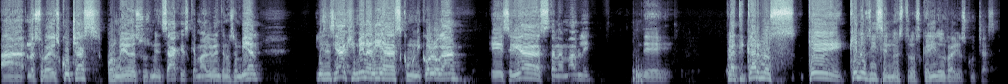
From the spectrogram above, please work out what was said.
a nuestros escuchas por medio de sus mensajes que amablemente nos envían. Licenciada Jimena Díaz, comunicóloga, eh, ¿serías tan amable de platicarnos qué, qué nos dicen nuestros queridos radioescuchas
